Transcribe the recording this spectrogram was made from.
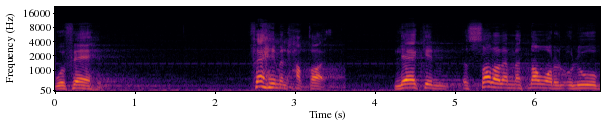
وفاهم. فاهم الحقائق. لكن الصلاة لما تنور القلوب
